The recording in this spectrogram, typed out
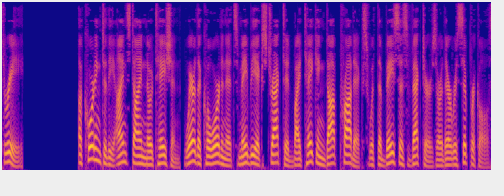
three According to the Einstein notation, where the coordinates may be extracted by taking dot products with the basis vectors or their reciprocals.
